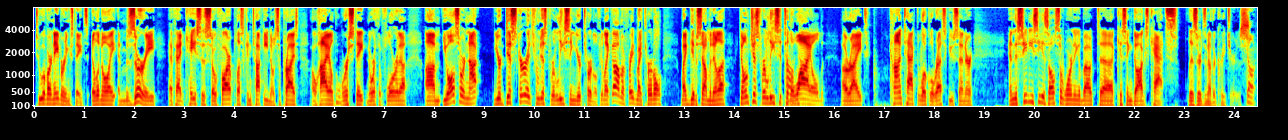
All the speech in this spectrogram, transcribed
two of our neighboring states, Illinois and Missouri, have had cases so far, plus Kentucky, no surprise, Ohio, the worst state north of Florida. Um, you also are not, you're discouraged from just releasing your turtle. If you're like, oh, I'm afraid my turtle might give salmonella, don't just release it to the no. wild, all right? Contact the local rescue center. And the CDC is also warning about uh, kissing dogs, cats, lizards, and other creatures. Don't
